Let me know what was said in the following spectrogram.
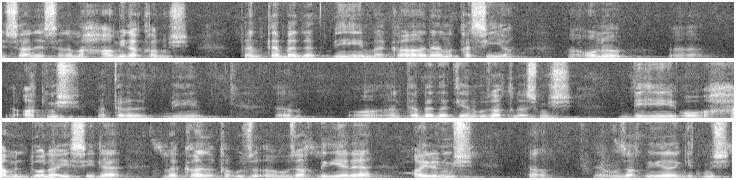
İsa Aleyhisselam'a hamile kalmış. Fentebedet bihi mekanen kasiyya. Ha, Onu e, atmış. Fentebedet bihi e, fentebedet yani uzaklaşmış. Bihi o hamil dolayısıyla mekan uzak bir yere ayrılmış. Ha, yani uzak bir yere gitmiş.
